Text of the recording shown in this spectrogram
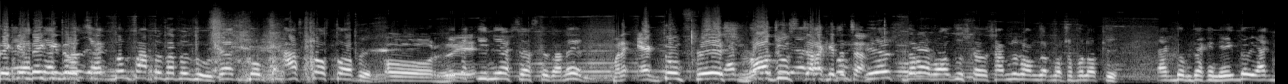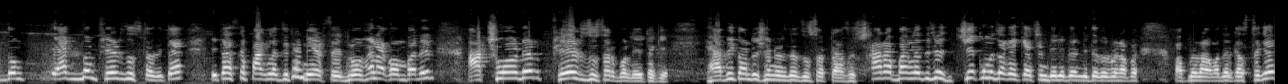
সেকেন্ডে কিন্তু হচ্ছে একদম চাপে চাপে জুস একদম আস্তে আস্তে আপেল। ওরে এটা কি নিয়ে আসছে আজকে জানেন? মানে একদম ফ্রেশ র জুস যারা খেতে চান। ফ্রেশ যারা র জুস খাবে সামনে রমজান মাস উপলক্ষে। একদম দেখেন একদম একদম একদম ফ্রেশ জুসটা যেটা এটা আজকে পাগলা যেটা নিয়ে আসছে নোভেনা কোম্পানির আটশো ওয়ার্ডের ফ্রেশ জুসার বলে এটাকে। হ্যাভি কন্ডিশনের যে জুসারটা আছে সারা বাংলাদেশে যে কোনো জায়গায় ক্যাশ অন ডেলিভারি নিতে পারবেন আপ- আপনারা আমাদের কাছ থেকে।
